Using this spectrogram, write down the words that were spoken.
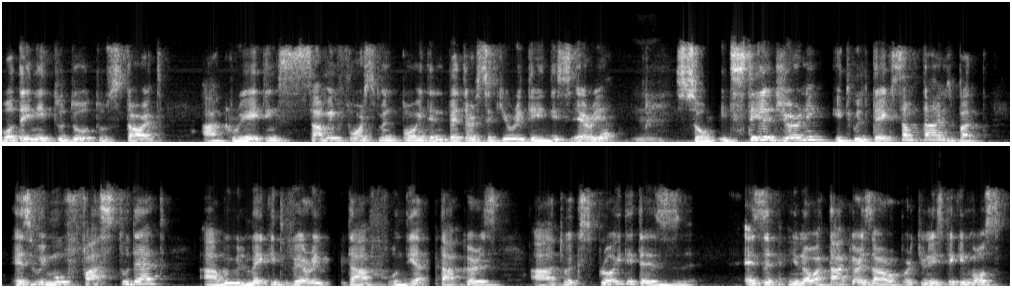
what they need to do to start uh, creating some enforcement point and better security in this area. Mm. So it's still a journey. It will take some time, but as we move fast to that, uh, we will make it very tough on the attackers uh, to exploit it. As as you know, attackers are opportunistic in most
